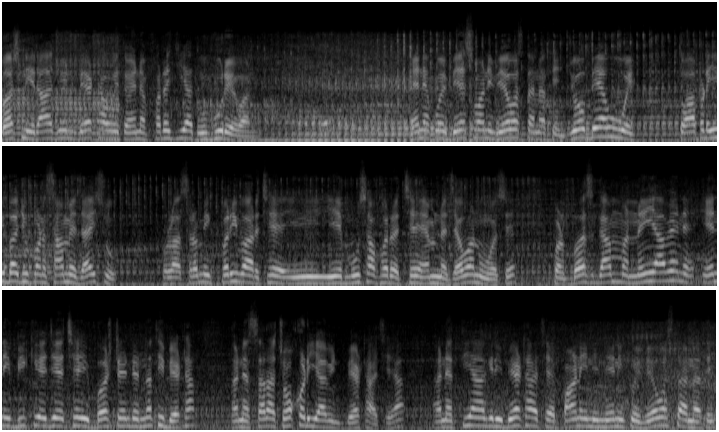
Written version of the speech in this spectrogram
બસની રાહ જોઈને બેઠા હોય તો એને ફરજિયાત ઊભું રહેવાનું. એને કોઈ બેસવાની વ્યવસ્થા નથી. જો બેહવું હોય તો આપણે એ બાજુ પણ સામે જઈશું. ઓલા શ્રમિક પરિવાર છે એ એ મુસાફર જ છે, એમને જવાનું હશે. પણ બસ ગામમાં નહીં આવે ને, એની બીકે જે છે એ બસ સ્ટેન્ડે નથી બેઠા અને સરા ચોકડી આવીને બેઠા છે આ. અને ત્યાં આગળ બેઠા છે, પાણીની એની કોઈ વ્યવસ્થા નથી.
